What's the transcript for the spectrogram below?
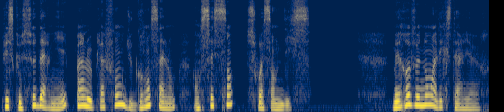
puisque ce dernier peint le plafond du grand salon en 1670. Mais revenons à l'extérieur.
